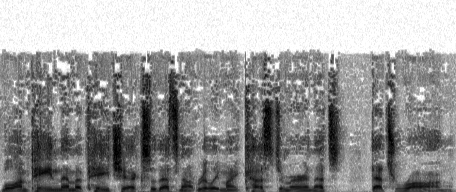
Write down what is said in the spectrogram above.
well, I'm paying them a paycheck, so that's not really my customer. And that's, that's wrong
